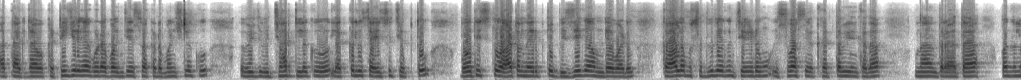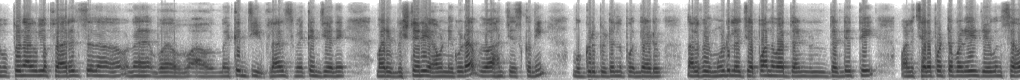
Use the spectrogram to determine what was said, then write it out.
అతను అక్కడ ఒక టీచర్గా కూడా పనిచేస్తూ అక్కడ మనుషులకు విద్యార్థులకు లెక్కలు సైన్స్ చెప్తూ బోధిస్తూ ఆటలు నేర్పుతూ బిజీగా ఉండేవాడు. కాలం సద్వినియోగం చేయడం విశ్వాస యొక్క కర్తవ్యం కదా. దాని తర్వాత పంతొమ్మిది వందల ముప్పై నాలుగులో ఫ్లారెన్స్ ఆ, మెకెంజీ ఫ్లారెన్స్ మెకెంజీ అనే మరి మిషనరీ ఆవిడని కూడా వివాహం చేసుకుని ముగ్గురు బిడ్డలను పొందాడు నలభై మూడులో జపాన్ వారు దండ దండెత్తి వాళ్ళు చెరపట్టబడి దేవుని సేవ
